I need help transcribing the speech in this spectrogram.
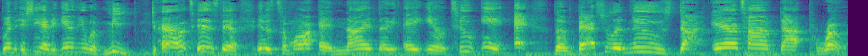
When and she had an interview with me, Daryl Tisdale. It is tomorrow at 9:30 a.m. Tune in at the Bachelor News.airtime.pro.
